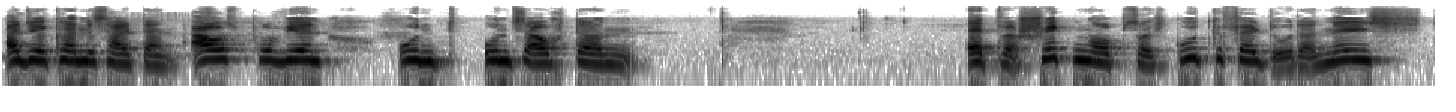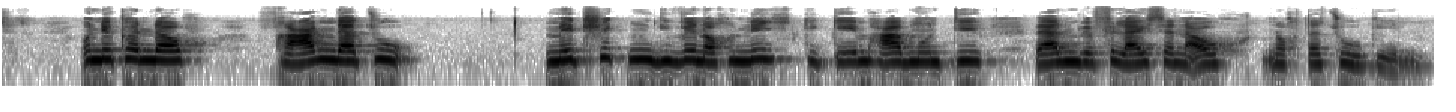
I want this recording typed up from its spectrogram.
also ihr könnt es halt dann ausprobieren und uns auch dann etwas schicken, ob es euch gut gefällt oder nicht. Und ihr könnt auch Fragen dazu mitschicken, die wir noch nicht gegeben haben und die werden wir vielleicht dann auch noch dazugeben.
